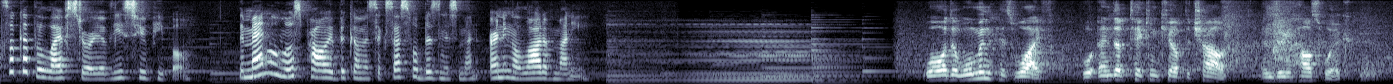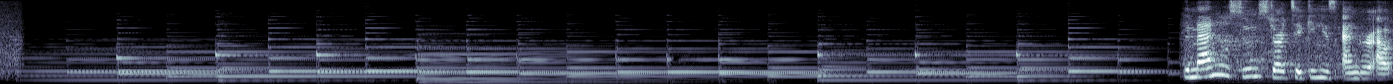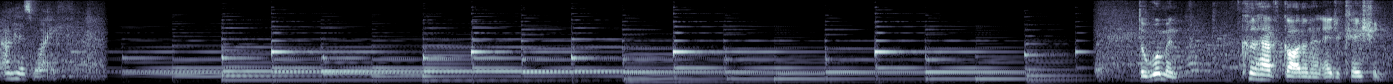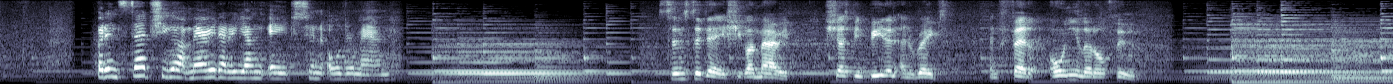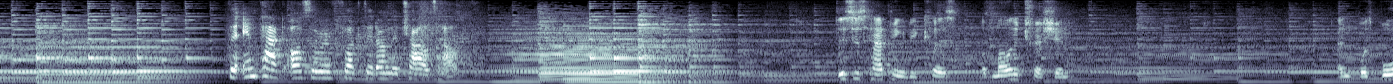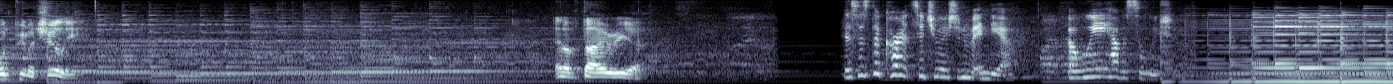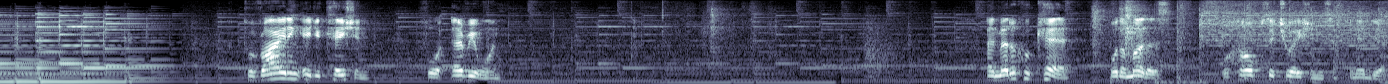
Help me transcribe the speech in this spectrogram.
Let's look at the life story of these two people. The man will most probably become a successful businessman, earning a lot of money. While the woman, his wife, will end up taking care of the child and doing housework. The man will soon start taking his anger out on his wife. The woman could have gotten an education. But instead, she got married at a young age to an older man. Since the day she got married, she has been beaten and raped and fed only little food. The impact also reflected on the child's health. This is happening because of malnutrition and was born prematurely and of diarrhea. This is the current situation of India, but we have a solution. Providing education for everyone and medical care for the mothers will help situations in India.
